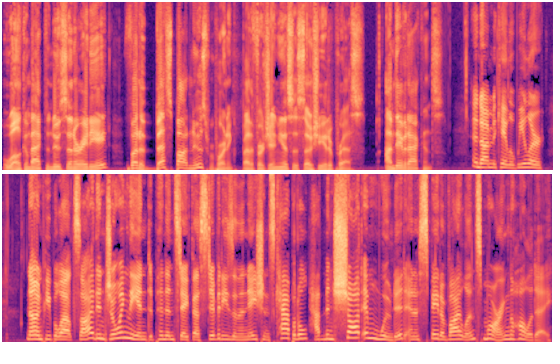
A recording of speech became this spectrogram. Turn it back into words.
Welcome back to News Center 88 for the best spot news reporting by the Virginias Associated Press. I'm David Adkins. And I'm Makaylah Wheeler. Nine people outside enjoying the Independence Day festivities in the nation's capital have been shot and wounded in a spate of violence marring the holiday.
